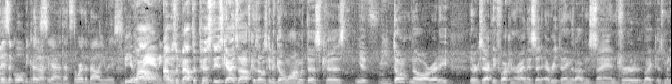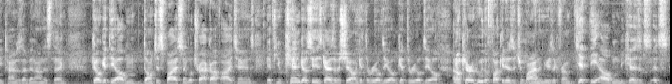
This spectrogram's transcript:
physical because Exactly. yeah, that's the where the value is. Be a Wow, fan again. I was about to piss these guys off because I was going to go along with this because if you don't know already, they're exactly fucking right, and they said everything that I've been saying for like as many times as I've been on this thing. Go get the album. Don't just buy a single track off iTunes. If you can go see these guys at a show and get the real deal, get the real deal. I don't care who the fuck it is that you're mhm. buying the music from. Get the album because it's it's.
